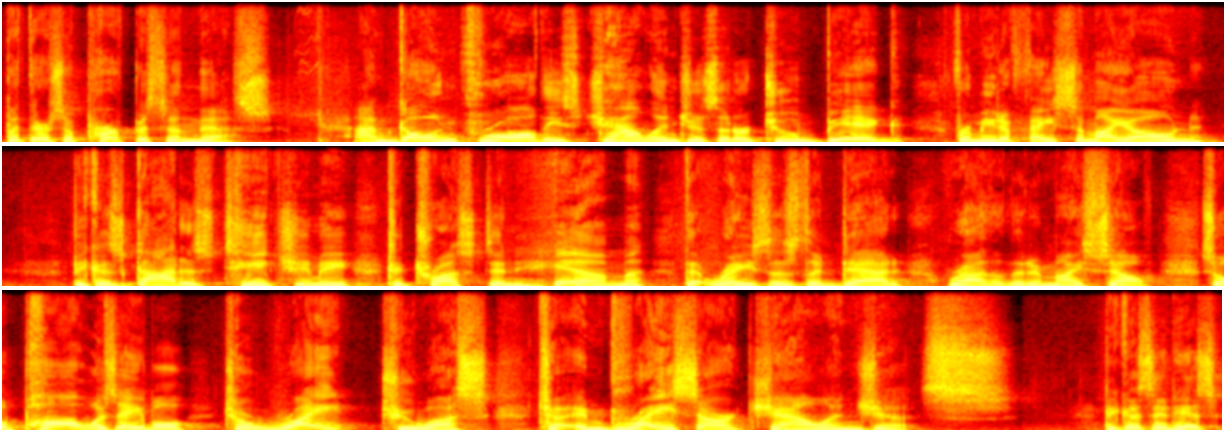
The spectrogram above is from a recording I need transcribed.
but there's a purpose in this. I'm going through all these challenges that are too big for me to face on my own because God is teaching me to trust in Him that raises the dead rather than in myself. So Paul was able to write to us to embrace our challenges because in his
